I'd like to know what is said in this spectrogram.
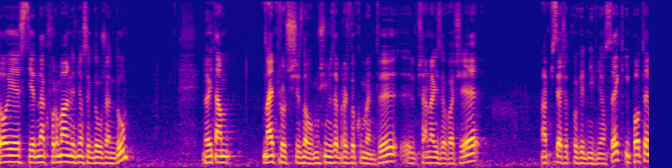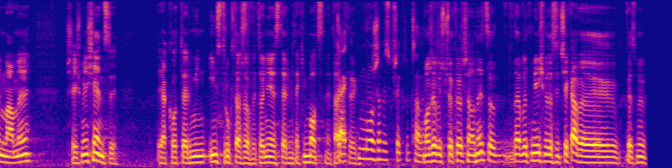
to jest jednak formalny wniosek do urzędu. No i tam najpierw znowu musimy zebrać dokumenty, y, przeanalizować je, napisać odpowiedni wniosek i potem mamy 6 miesięcy jako termin instruktażowy. To nie jest termin taki mocny, tak? Tak, może być przekroczone. Może być przekroczony, co nawet mieliśmy dosyć ciekawe, powiedzmy,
